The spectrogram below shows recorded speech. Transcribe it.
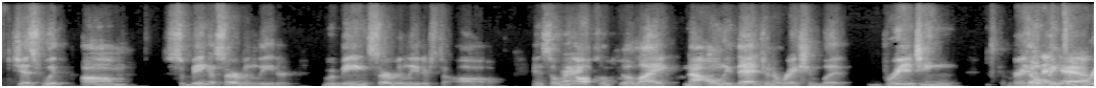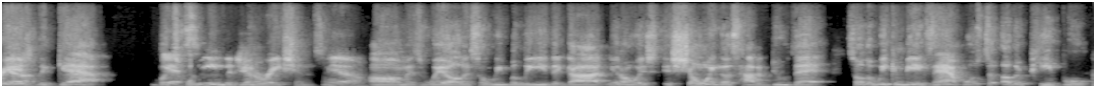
just with um so being a servant leader, we're being servant leaders to all. And so right. we also feel like not only that generation, but bridging, bridging helping gap, to bridge yeah. the gap between yes. the generations yeah um as well and so we believe that god you know is, is showing us how to do that so that we can be examples to other people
